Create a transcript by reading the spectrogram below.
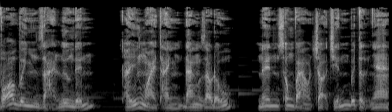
Võ vinh giải lương đến, thấy ngoài thành đang giao đấu, nên xông vào trợ chiến với tử nha.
